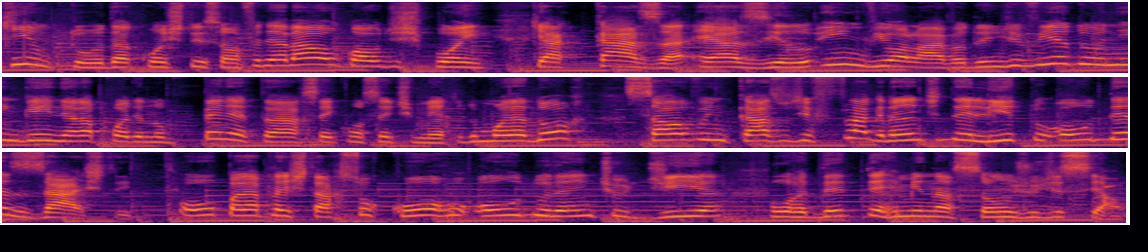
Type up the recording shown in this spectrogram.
5 da Constituição Federal, o qual dispõe que a casa é asilo inviolável do indivíduo, ninguém nela podendo penetrar sem consentimento do morador, salvo em caso de flagrante delito ou desastre ou para prestar socorro, ou durante o dia por determinação judicial.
